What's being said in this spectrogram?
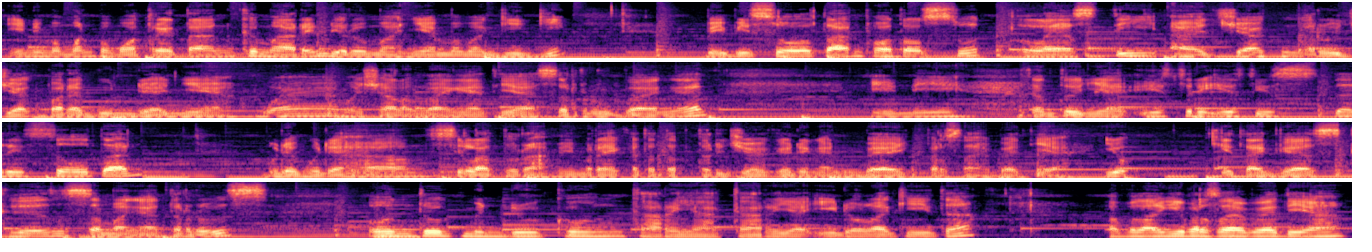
Ini momen pemotretan kemarin di rumahnya Mama Gigi. Baby Sultan photoshoot Lesti ajak ngerujak para bundanya. Wah Masya Allah banget ya seru banget. Ini tentunya istri-istri dari Sultan Mudah-mudahan silaturahmi mereka tetap terjaga dengan baik persahabat ya. Yuk kita gaskan semangat terus untuk mendukung karya-karya idola kita. Apalagi persahabat ya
